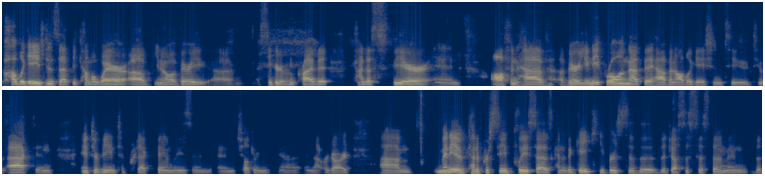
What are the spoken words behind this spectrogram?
public agents that become aware of, you know, a very uh, secretive and private kind of sphere and often have a very unique role in that they have an obligation to, to act and intervene to protect families and, and children uh, in that regard. Um, many have kind of perceived police as kind of the gatekeepers to the, the justice system and the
